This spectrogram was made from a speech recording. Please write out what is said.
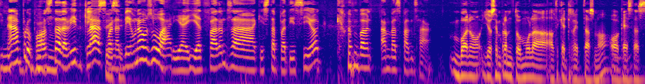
Quina proposta, David. Clar, Sí, quan sí. et ve una usuària i et fa doncs, aquesta petició, Què em, va, em vas pensar? Bueno, jo sempre em tomo la, aquests reptes, no? O aquestes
